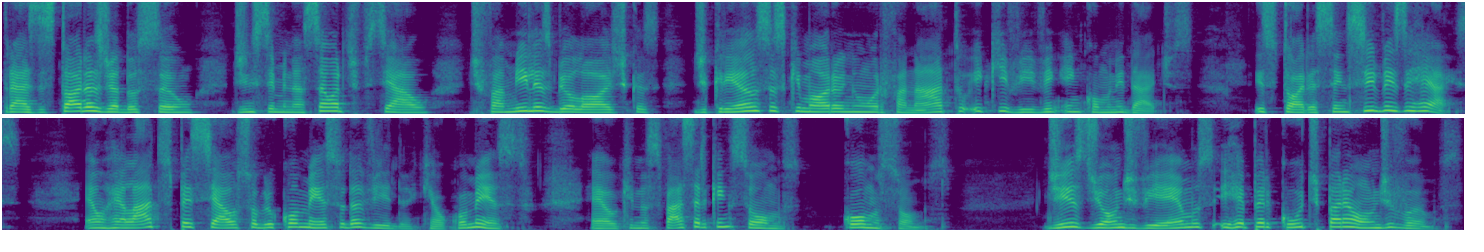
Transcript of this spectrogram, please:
traz histórias de adoção, de inseminação artificial, de famílias biológicas, de crianças que moram em um orfanato e que vivem em comunidades. Histórias sensíveis e reais é um relato especial sobre o começo da vida, que é o começo. É o que nos faz ser quem somos, como somos. Diz de onde viemos e repercute para onde vamos.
